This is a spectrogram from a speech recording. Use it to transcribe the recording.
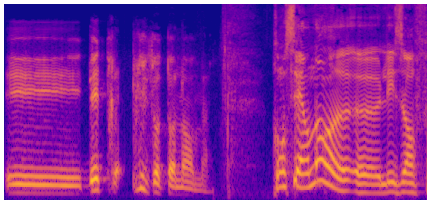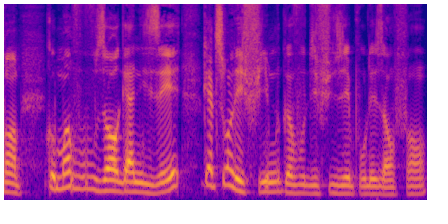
et d'être plus autonomes. Concernant euh, euh, les enfants, comment vous vous organisez? Quels sont les films que vous diffusez pour les enfants?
